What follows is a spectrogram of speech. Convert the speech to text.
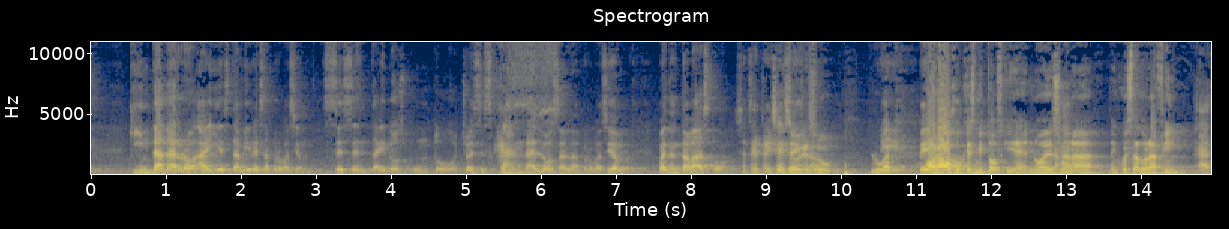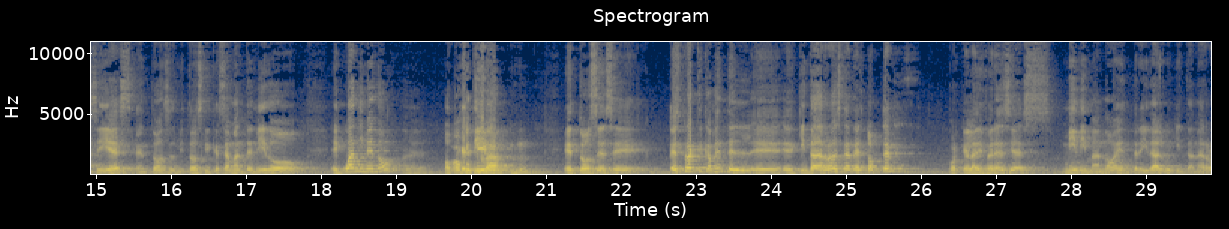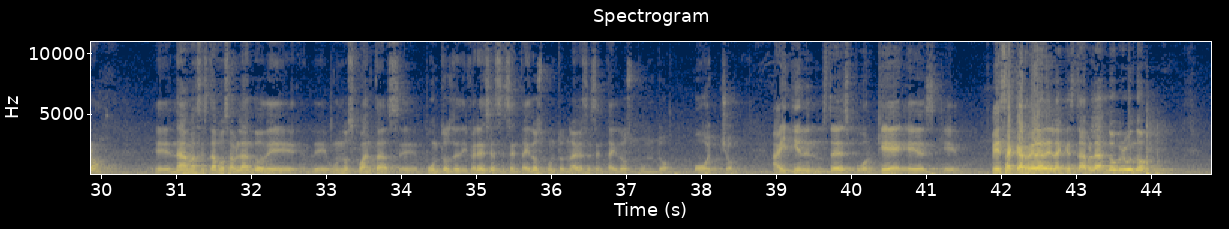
Quintana Roo, ahí está, mira esa aprobación, 62.8, es escandalosa la aprobación. Bueno, en Tabasco, 76, 76 es su lugar. Ahora, ojo, que es Mitofsky, ¿eh? no es una encuestadora afín. Así es, entonces Mitofsky que se ha mantenido ecuánime, ¿no? Eh, objetiva. Entonces, eh, es prácticamente el eh, Quintana Roo está en el top 10, porque la diferencia es mínima, ¿no? Entre Hidalgo y Quintana Roo. nada más estamos hablando de unos cuantos puntos de diferencia, 62.9, 62.8. Ahí tienen ustedes por qué es que esa carrera de la que está hablando Bruno,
